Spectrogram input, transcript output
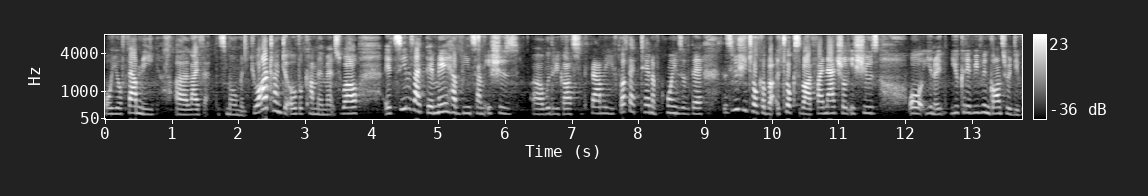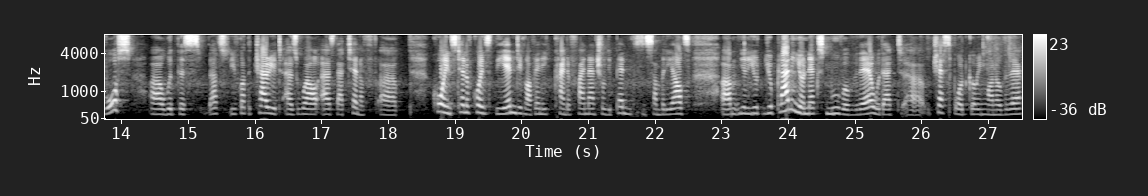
or your family uh, life at this moment. You are trying to overcome them as well. It seems like there may have been some issues uh, with regards to the family. You've got that ten of coins over there. This usually talk about talks about financial issues, or you know, you could have even gone through a divorce uh, with this. That's you've got the chariot as well as that ten of uh, coins. Ten of coins, the ending of any kind of financial dependence on somebody else. Um, you know, you're, you're, planning your next move over there with that uh, chessboard going on over there,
